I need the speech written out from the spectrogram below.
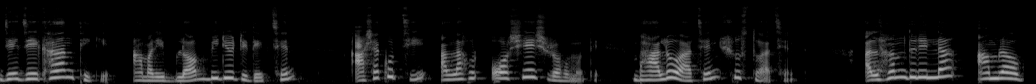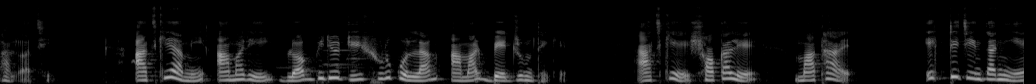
যে যেখান থেকে আমার এই ব্লগ ভিডিওটি দেখছেন, আশা করছি আল্লাহর অশেষ রহমতে ভালো আছেন, সুস্থ আছেন। আলহামদুলিল্লাহ, আমরাও ভালো আছি। আজকে আমি আমার এই ব্লগ ভিডিওটি শুরু করলাম আমার বেডরুম থেকে। আজকে সকালে মাথায় একটি চিন্তা নিয়ে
